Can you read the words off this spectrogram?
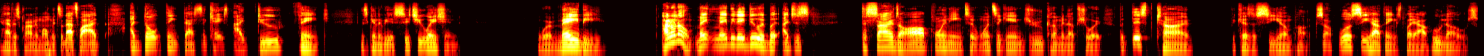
have his crowning moment, so that's why I I don't think that's the case. I do think it's gonna be a situation where maybe I don't know, maybe maybe they do it, but I just the signs are all pointing to once again Drew coming up short, but this time because of CM Punk. So we'll see how things play out. Who knows?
